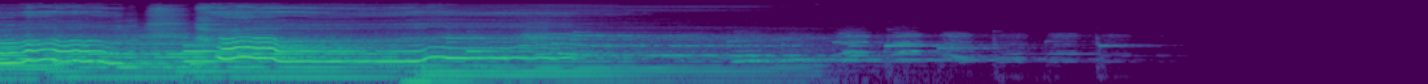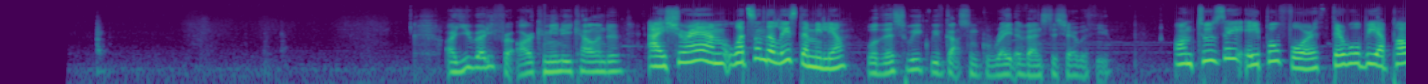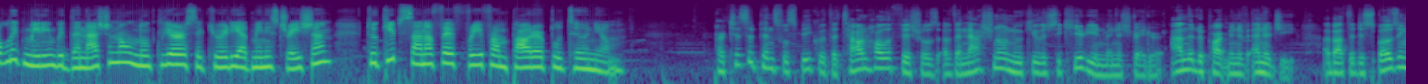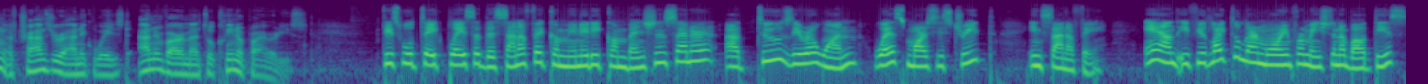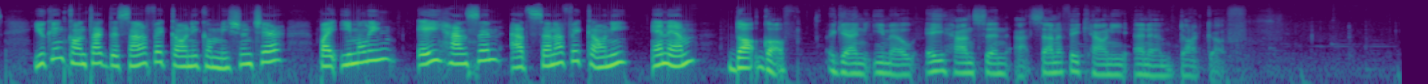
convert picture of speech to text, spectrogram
oh, oh. Are you ready for our community calendar? I sure am. What's on the list, Emilio? Well, this week we've got some great events to share with you. On Tuesday, April 4th, there will be a public meeting with the National Nuclear Security Administration to keep Santa Fe free from powder plutonium. Participants will speak with the town hall officials of the National Nuclear Security Administrator and the Department of Energy about the disposing of transuranic waste and environmental cleanup priorities. This will take place at the Santa Fe Community Convention Center at 201 West Marcy Street in Santa Fe. And if you'd like to learn more information about this, you can contact the Santa Fe County Commission Chair by emailing a hansen at santafecountynm.gov. Again, email ahansen at santafecountynm.gov.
